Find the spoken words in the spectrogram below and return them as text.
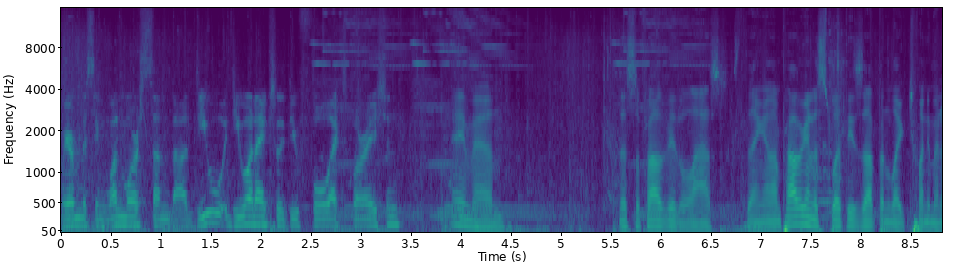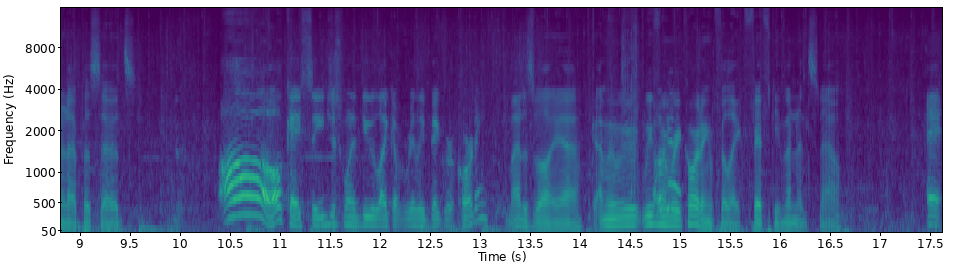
We are missing one more sundial. Do you do you want to actually do full exploration? Hey man, this will probably be the last thing, and I'm probably gonna split these up in like 20 minute episodes. Oh, okay. So you just want to do like a really big recording? Might as well, yeah. I mean, we, we've been recording for like 50 minutes now. Hey,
